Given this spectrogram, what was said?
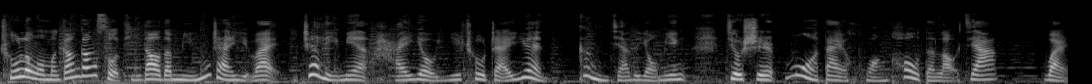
除了我们刚刚所提到的名宅以外，这里面还有一处宅院更加的有名，就是末代皇后的老家——婉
